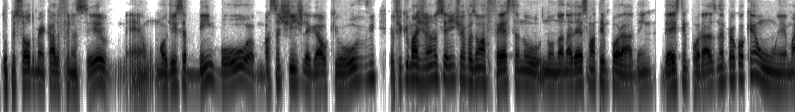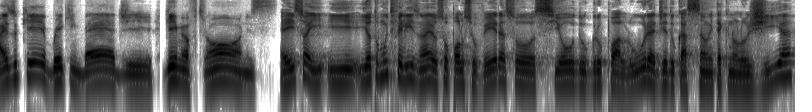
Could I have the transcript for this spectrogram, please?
do, pessoal do mercado financeiro, é uma audiência bem boa, bastante gente legal que ouve. Eu fico imaginando se a gente vai fazer uma festa no, no na décima temporada, hein? Dez temporadas não é para qualquer um, é mais do que Breaking Bad, Game of Thrones. É isso aí, e, e eu tô muito feliz, né? Eu sou Paulo Silveira, sou CEO do Grupo Alura de Educação e Tecnologia,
